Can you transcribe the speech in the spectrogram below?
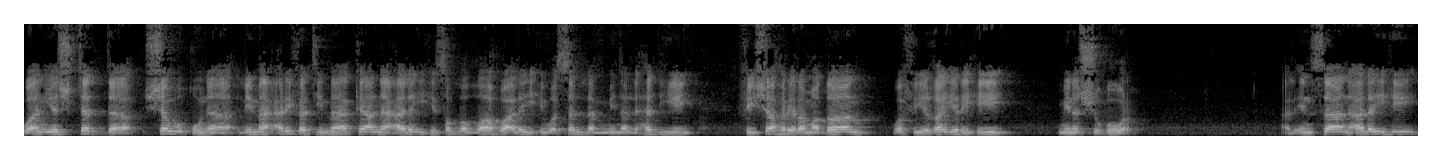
وأن يشتد شوقنا لمعرفة ما كان عليه صلى الله عليه وسلم من الهدي في شهر رمضان وفي غيره من الشهور. الإنسان عليه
